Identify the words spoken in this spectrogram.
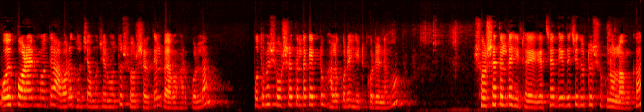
ওই কড়াইয়ের মধ্যে আবারও দু চামচের মতো সর্ষের তেল ব্যবহার করলাম। প্রথমে সর্ষের তেলটাকে একটু ভালো করে হিট করে নেব। সর্ষের তেলটা হিট হয়ে গেছে। দিয়ে দিচ্ছি দুটো শুকনো লঙ্কা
